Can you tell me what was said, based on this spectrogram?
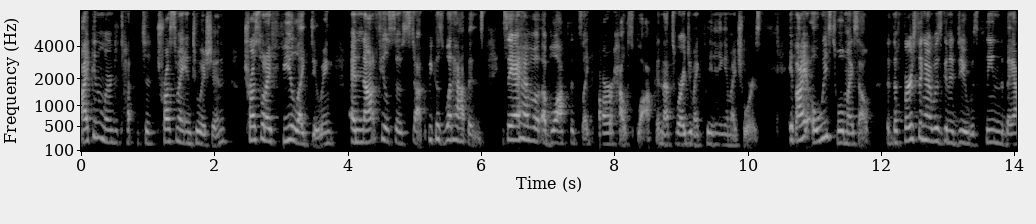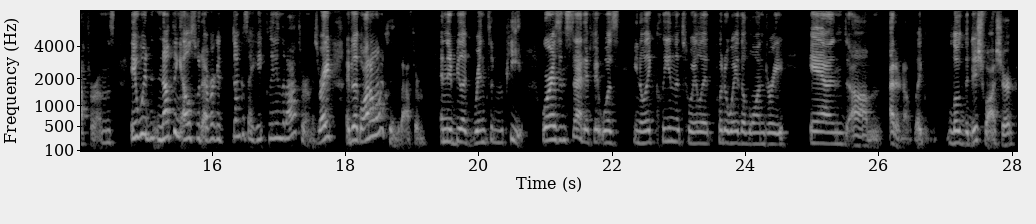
I can learn to, t- to trust my intuition, trust what I feel like doing, and not feel so stuck. Because what happens? Say I have a, a, block that's like our house block, and that's where I do my cleaning and my chores. If I always told myself that the first thing I was going to do was clean the bathrooms, it would nothing else would ever get done because I hate cleaning the bathrooms, right? I'd be like, well, I don't want to clean the bathroom, and it'd be like rinse and repeat. Whereas instead, if it was, you know, like clean the toilet, put away the laundry, and um, I don't know, like load the dishwasher,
